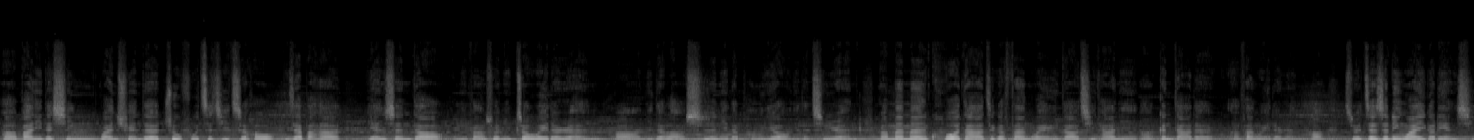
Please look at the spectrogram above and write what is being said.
啊、把你的心完全的祝福自己之后，你再把它延伸到，你比方说你周围的人啊、你的老师、你的朋友、你的亲人，然后慢慢扩大这个范围到其他你啊、更大的啊范围的人哈。所以这是另外一个练习。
